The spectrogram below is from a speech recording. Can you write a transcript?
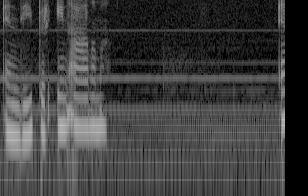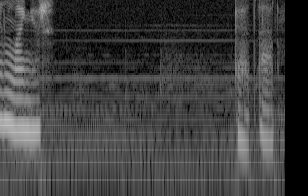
en dieper inademen en langer uitademen.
